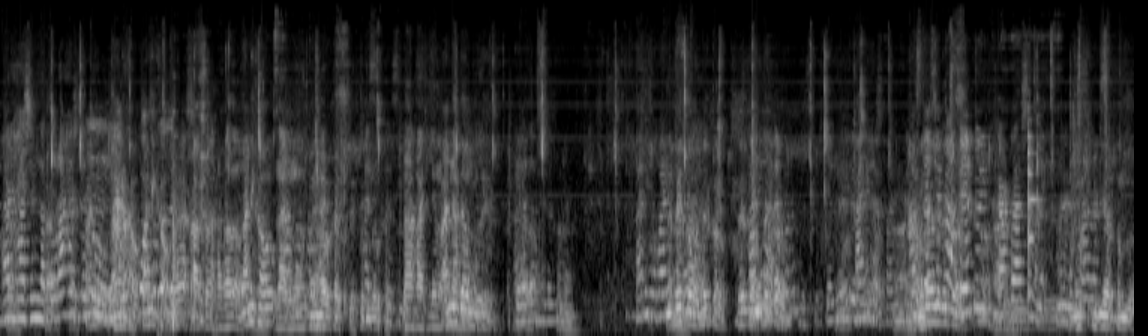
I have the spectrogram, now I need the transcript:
আর হাসেন না তোরা হাসলে তো পানি খাও পানি খাও খাও সুন্দর খাচ্ছে সুন্দর খাচ্ছে পানি দাও মুখে পানি খাও পানি বের করো বের করো বের করো বের করো। সুন্দর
